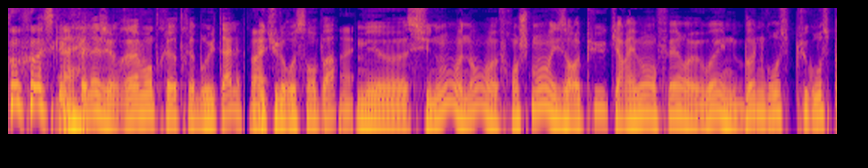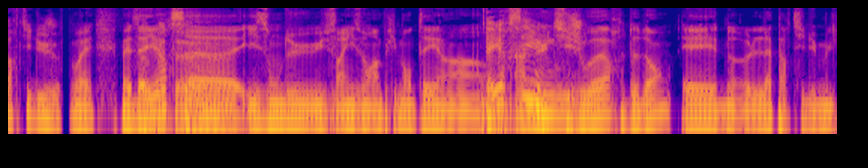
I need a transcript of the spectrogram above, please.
parce que le freinage est vraiment très très brutal Ouais. et tu le ressens pas. Ouais. Mais euh, sinon, euh, non, euh, franchement, ils auraient pu carrément en faire euh, ouais une bonne grosse plus grosse partie du jeu. Ouais, mais d'ailleurs, euh, ils ont dû, enfin, ils ont implémenté un, un une- multijoueur dedans, et la partie du multijoueur,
